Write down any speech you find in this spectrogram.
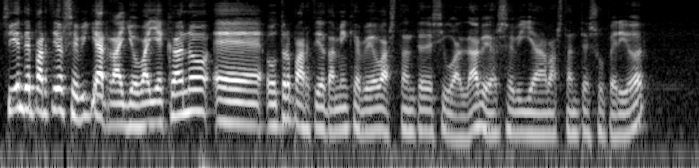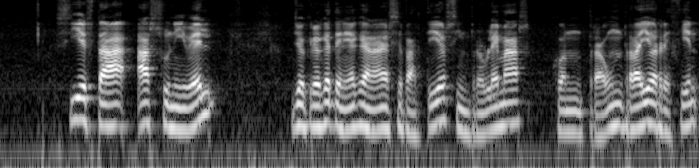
Siguiente partido, Sevilla-Rayo Vallecano. Eh, otro partido también que veo bastante desigualdad. Veo a Sevilla bastante superior. Sí está a su nivel yo creo que tenía que ganar ese partido sin problemas contra un Rayo recién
